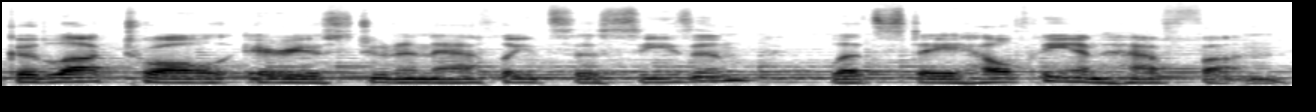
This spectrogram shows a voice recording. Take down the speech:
Good luck to all area student athletes this season. Let's stay healthy and have fun.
